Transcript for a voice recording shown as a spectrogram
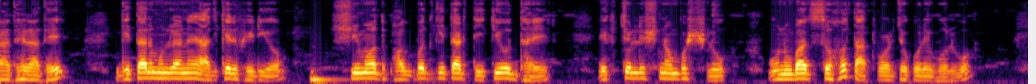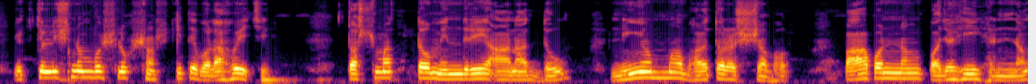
রাধে রাধে। গীতার মূল্যায়নের আজকের ভিডিও শ্রীমদ্ ভগবদ্ গীতার তৃতীয় অধ্যায়ের একচল্লিশ নম্বর শ্লোক অনুবাদ সহ তাৎপর্য করে বলব। একচল্লিশ নম্বর শ্লোক সংস্কৃতে বলা হয়েছে, তস্মাত্তমিন্দ্রিয় আনাদ্য নিয়ম্য ভরতরস্যভ পাপন্নং পজহি হেন্নং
